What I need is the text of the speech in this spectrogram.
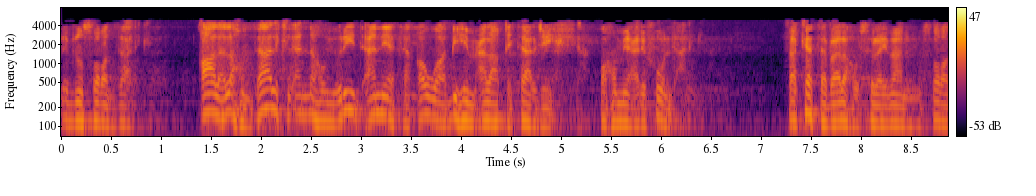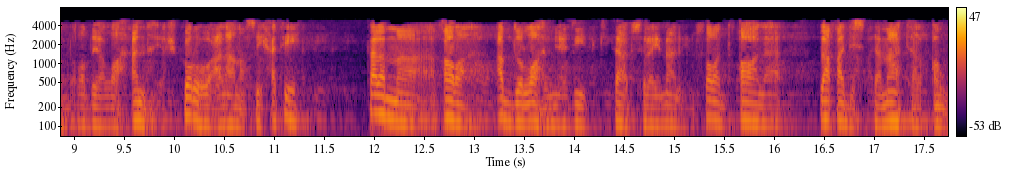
لابن سرد ذلك؟ قال لهم ذلك لأنه يريد أن يتقوى بهم على قتال جيش الشام وهم يعرفون ذلك. فكتب له سليمان بن سرد رضي الله عنه يشكره على نصيحته. فلما قرأ عبد الله بن يزيد كتاب سليمان بن سرد قال لقد استمات القوم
